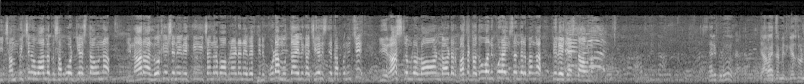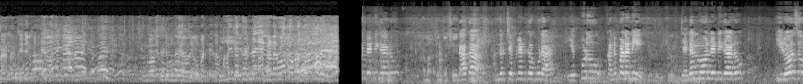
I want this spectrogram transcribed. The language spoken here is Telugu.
ఈ చంపించిన వాళ్ళకు సపోర్ట్ చేస్తా ఉన్న ఈ నారా లోకేష్ అనే వ్యక్తి ఈ చంద్రబాబు నాయుడు అనే వ్యక్తిని కూడా ముద్దాయిలుగా చేరిస్తే తప్ప నుంచి ఈ రాష్ట్రంలో లా అండ్ ఆర్డర్ బతకదు అని కూడా ఈ సందర్భంగా తెలియజేస్తా ఉన్నా. సార్ ఇప్పుడు యాభై తొమ్మిది కేసులు రెడ్డి గారు దాకా అందరు చెప్పినట్టుగా కూడా ఎప్పుడు కనపడని జగన్మోహన్ రెడ్డి గారు ఈరోజు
